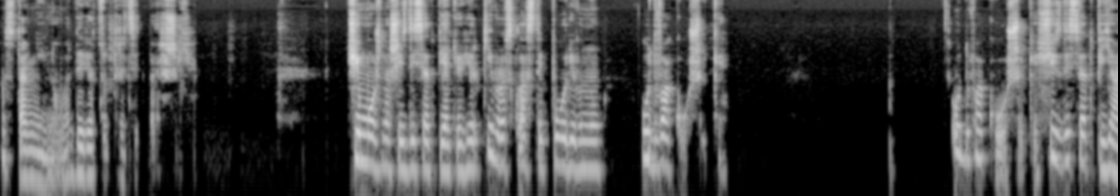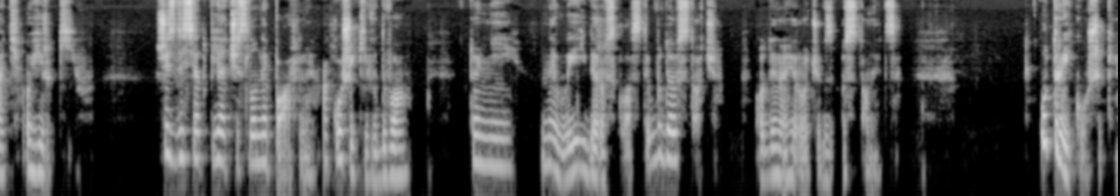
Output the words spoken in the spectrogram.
Останній номер 931. Чи можна 65 огірків розкласти порівну у два кошики? У два кошики 65 огірків. 65 число непарне, а кошиків 2. То ні, не вийде розкласти. Буде остача. Один огірочок останеться. У три кошики.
